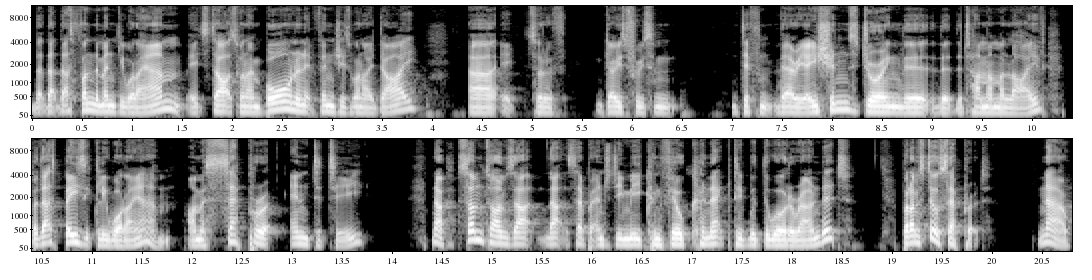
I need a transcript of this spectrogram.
That, that, that's fundamentally what I am. It starts when I'm born and it finishes when I die. Uh, it sort of goes through some different variations during the, the, the time I'm alive, but that's basically what I am. I'm a separate entity. Now, sometimes that, that separate entity, me, can feel connected with the world around it but I'm still separate. Now,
